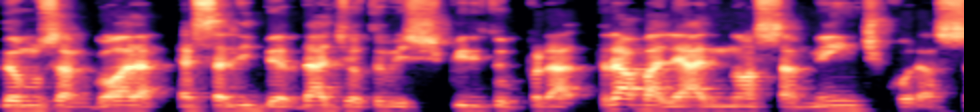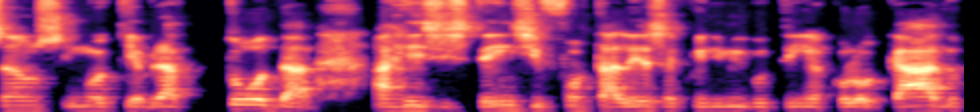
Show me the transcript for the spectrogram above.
damos agora essa liberdade ao teu espírito para trabalhar em nossa mente, coração, Senhor, quebrar toda a resistência e fortaleza que o inimigo tenha colocado,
